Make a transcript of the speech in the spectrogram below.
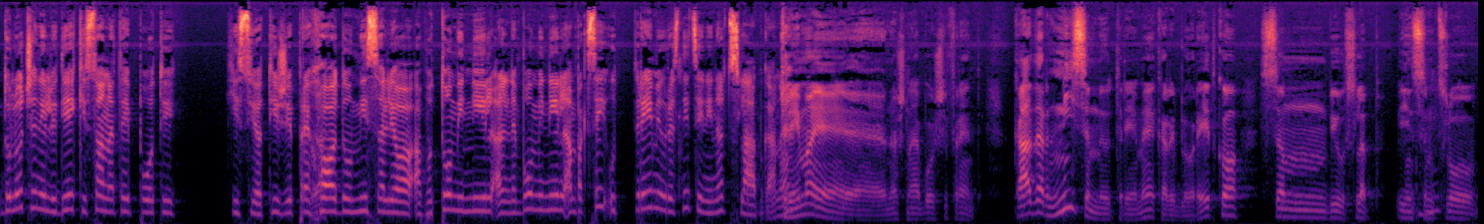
določeni ljudje, ki so na tej poti, ki si jo ti že prehodil, ja. mislijo, a bo to minil ali ne bo minil, ampak sej v tremi v resnici ni nič slabega. Ne? Trema je naš najboljši friend. Kadar nisem imel treme, kar je bilo redko, sem bil slab in sem -huh. celo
